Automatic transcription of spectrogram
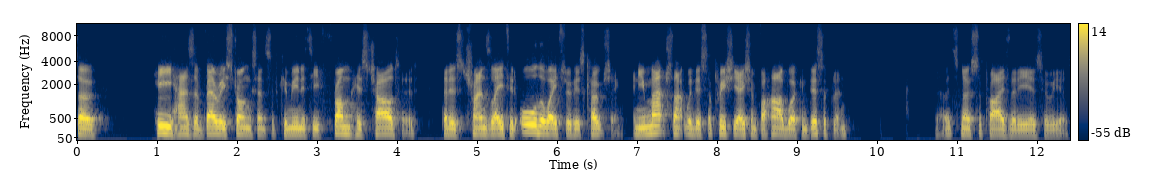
so he has a very strong sense of community from his childhood that is translated all the way through his coaching. And you match that with this appreciation for hard work and discipline, you know, it's no surprise that he is who he is.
